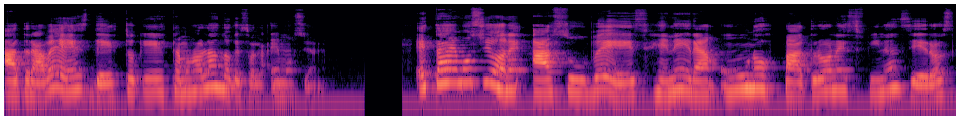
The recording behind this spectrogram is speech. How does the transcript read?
a través de esto que estamos hablando, que son las emociones. Estas emociones a su vez generan unos patrones financieros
